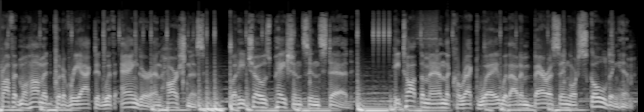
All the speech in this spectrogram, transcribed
Prophet Muhammad could have reacted with anger and harshness, but he chose patience instead. He taught the man the correct way without embarrassing or scolding him.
